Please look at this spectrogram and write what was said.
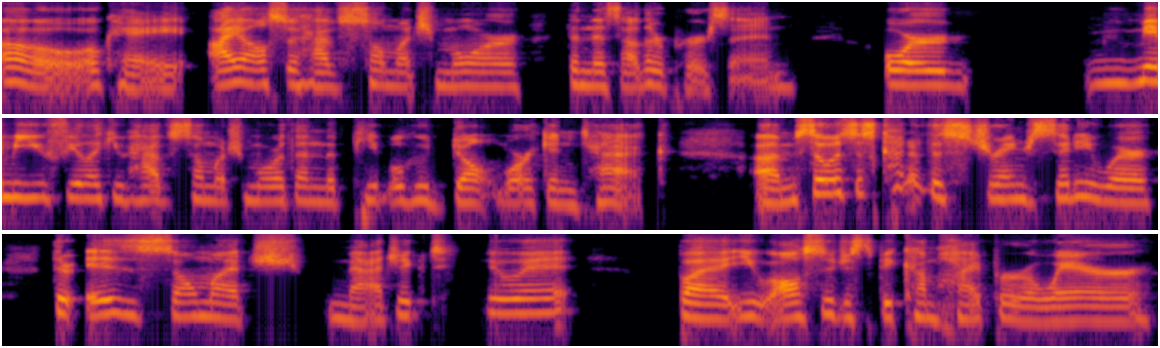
oh, okay, I also have so much more than this other person. Or maybe you feel like you have so much more than the people who don't work in tech. Um, so it's just kind of this strange city where there is so much magic to it, but you also just become hyper aware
